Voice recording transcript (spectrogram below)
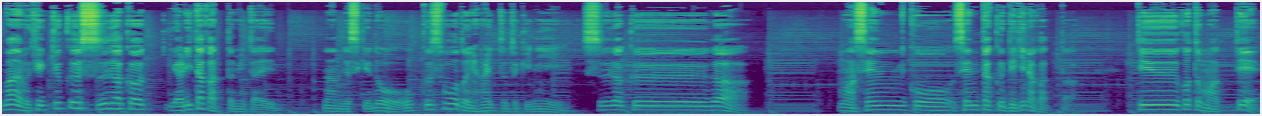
まあでも結局数学はやりたかったみたいなんですけど、オックスフォードに入った時に数学が、まあ、選考、選択できなかったっていうこともあって、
